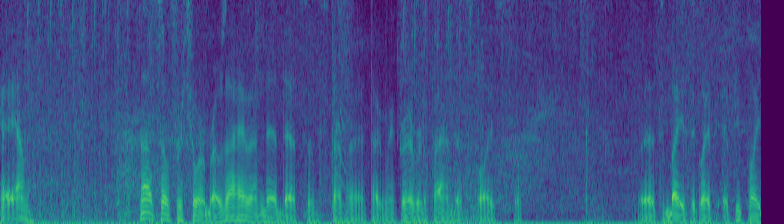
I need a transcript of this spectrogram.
Okay, I'm not so for sure, bros. I haven't did this and stuff. It took me forever to find this place. So. It's basically, if, if you played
